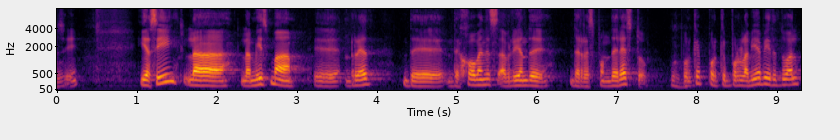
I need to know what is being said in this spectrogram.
¿sí? Y así la, la misma red de, de, jóvenes habrían de, de responder esto. ¿Por qué? Porque por la vía virtual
